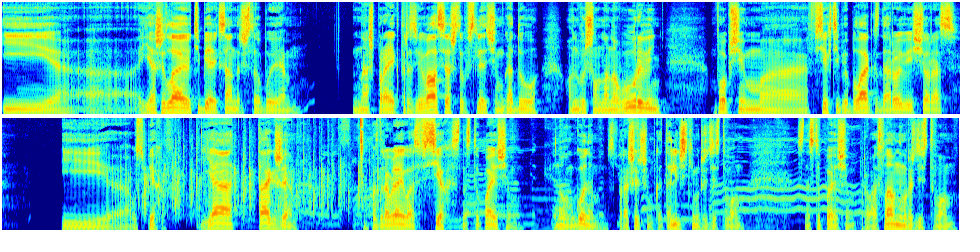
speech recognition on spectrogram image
И я желаю тебе, Александр, чтобы наш проект развивался, чтобы в следующем году он вышел на новый уровень, в общем, э, всех тебе благ, здоровья еще раз и э, успехов. Я также поздравляю вас всех с наступающим Новым годом, с прошедшим католическим Рождеством, с наступающим православным Рождеством.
